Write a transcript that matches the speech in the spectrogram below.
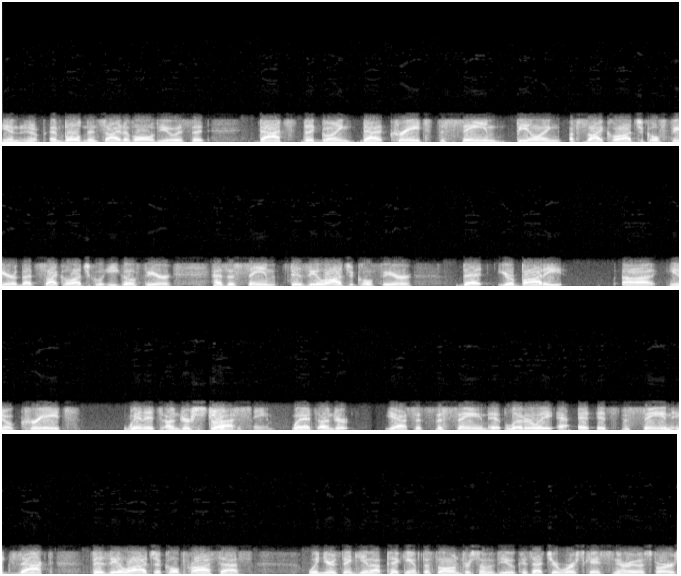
you know, embolden inside of all of you is that that's the going that creates the same feeling of psychological fear. That psychological ego fear has the same physiological fear that your body uh, you know creates when it's under stress. It's the same. When it's under yes, it's the same. It literally it, it's the same exact physiological process when you're thinking about picking up the phone for some of you because that's your worst case scenario as far as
